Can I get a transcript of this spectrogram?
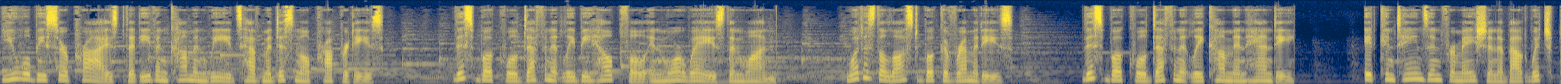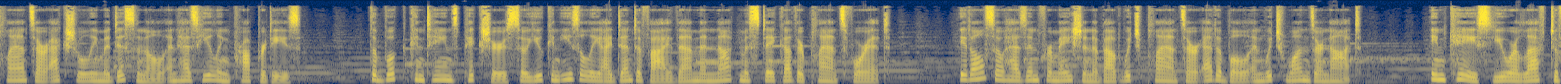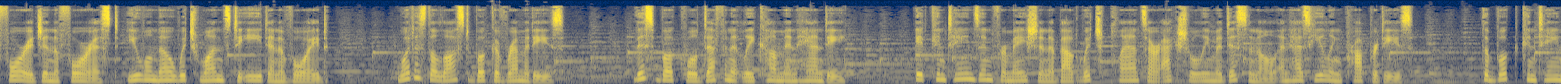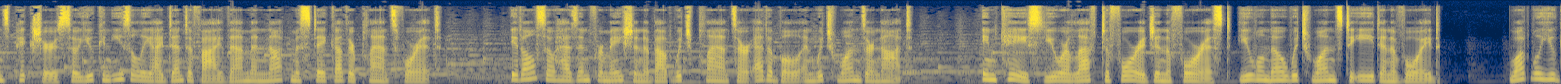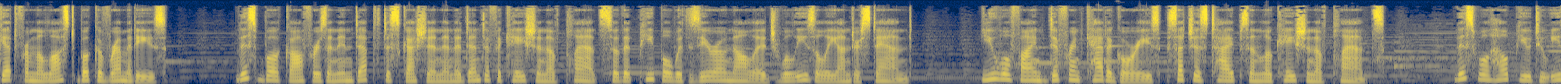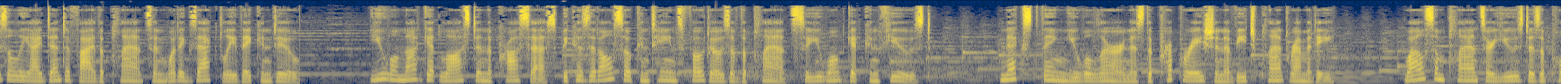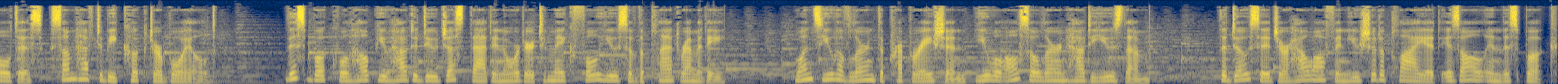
You will be surprised that even common weeds have medicinal properties. This book will definitely be helpful in more ways than one. What is the Lost Book of Remedies? This book will definitely come in handy. It contains information about which plants are actually medicinal and has healing properties. The book contains pictures so you can easily identify them and not mistake other plants for it. It also has information about which plants are edible and which ones are not. In case you are left to forage in the forest, you will know which ones to eat and avoid. What is the Lost Book of Remedies? This book will definitely come in handy. It contains information about which plants are actually medicinal and has healing properties. The book contains pictures so you can easily identify them and not mistake other plants for it. It also has information about which plants are edible and which ones are not. In case you are left to forage in the forest, you will know which ones to eat and avoid. What will you get from the Lost Book of Remedies? This book offers an in-depth discussion and identification of plants so that people with zero knowledge will easily understand. You will find different categories, such as types and location of plants. This will help you to easily identify the plants and what exactly they can do. You will not get lost in the process because it also contains photos of the plants so you won't get confused. Next thing you will learn is the preparation of each plant remedy. While some plants are used as a poultice, some have to be cooked or boiled. This book will help you how to do just that in order to make full use of the plant remedy. Once you have learned the preparation, you will also learn how to use them. The dosage or how often you should apply it is all in this book.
